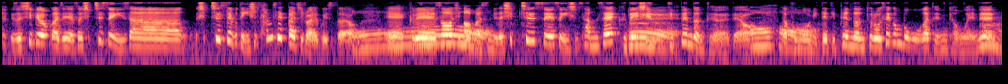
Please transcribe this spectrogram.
네. 그래서 12월까지 해서 17세 이상 17세부터 23세까지로 알고 있어요. 오. 예, 그래서 어, 맞습니다. 17세에서 23세 그 대신 네. 디펜던트여야 돼요. 그러니까 부모 밑에 디펜던트로 세금 보고가 된 경우에는 음.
